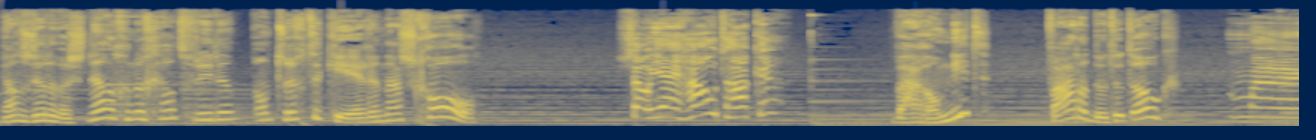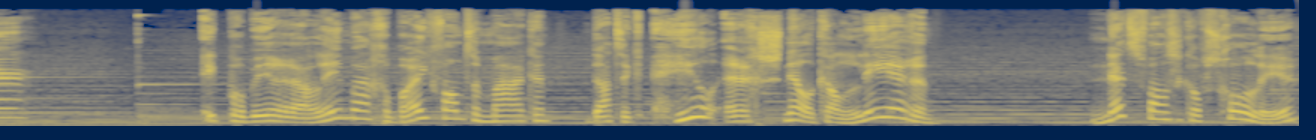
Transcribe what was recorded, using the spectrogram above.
Dan zullen we snel genoeg geld verdienen om terug te keren naar school. Zou jij hout hakken? Waarom niet? Vader doet het ook. Maar... Ik probeer er alleen maar gebruik van te maken dat ik heel erg snel kan leren. Net zoals ik op school leer,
